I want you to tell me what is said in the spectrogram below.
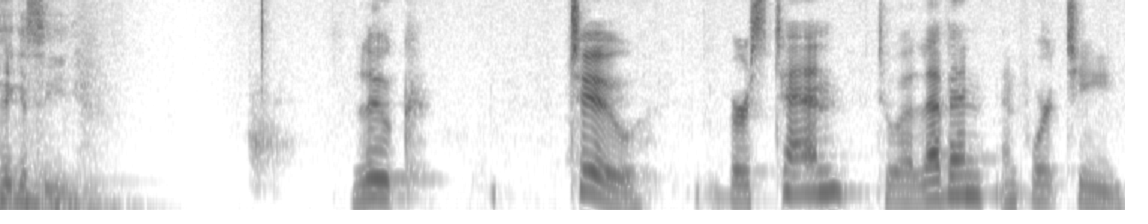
Take a seat. Luke 2, verse 10 to 11 and 14.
